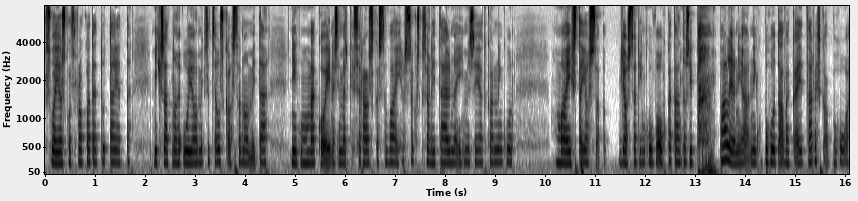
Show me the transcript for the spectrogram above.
sua joskus rokotettu tai että miksi sä oot noin ujoa, miksi et sä uskalla sanoa mitään, niin kuin mä koin esimerkiksi Ranskassa vaihossa, koska se oli täynnä ihmisiä, jotka on niin kuin maista, jossa, jossa niin kuin vouhkataan tosi paljon ja niin kuin puhutaan, vaikka ei tarviskaan puhua.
